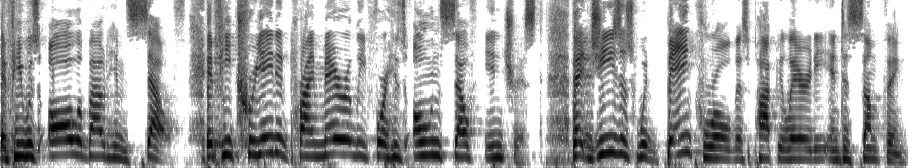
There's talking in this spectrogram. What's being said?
if he was all about himself, if he created primarily for his own self-interest, that Jesus would bankroll this popularity into something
